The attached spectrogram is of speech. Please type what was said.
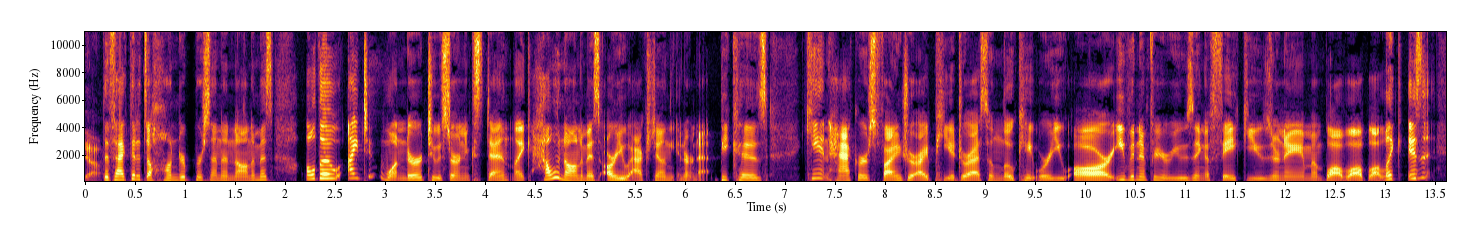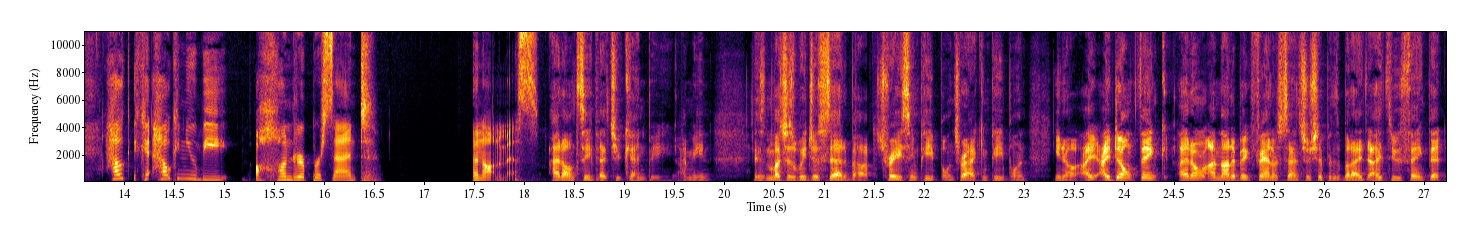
Yeah. The fact that it's 100% anonymous. Although I do wonder to a certain extent, like, how anonymous are you actually on the internet? Because can't hackers find your IP address and locate where you are, even if you're using a fake username and blah, blah, blah? Like, isn't, how, how can you be 100% anonymous? I don't see that you can be. I mean, as much as we just said about tracing people and tracking people, and you know, I, I don't think I don't. I'm not a big fan of censorship, but I, I do think that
